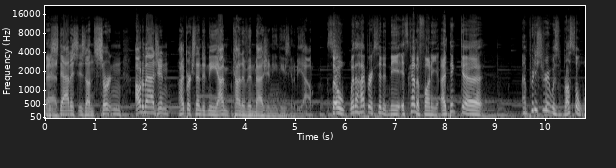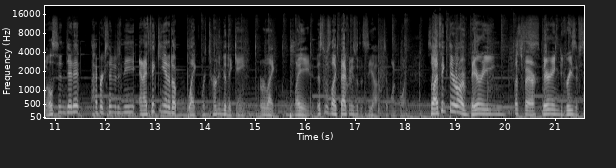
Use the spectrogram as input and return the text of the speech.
Bad. His status is uncertain. I would imagine hyperextended knee. I'm kind of imagining he's going to be out. So with a hyperextended knee, it's kind of funny. I think uh, I'm pretty sure it was Russell Wilson did it, hyperextended his knee, and I think he ended up like returning to the game or like played. This was like back when he was with the Seahawks at one point. So I think there are varying That's fair. varying degrees of But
